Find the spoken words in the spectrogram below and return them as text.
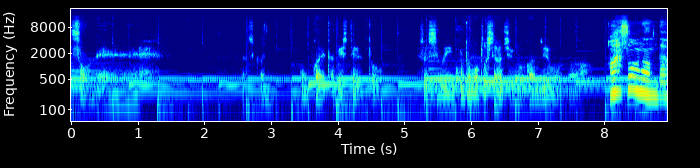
そうね。確かに。今回旅してると久しぶりに子供としての自分を感じるもんあそうなんだ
